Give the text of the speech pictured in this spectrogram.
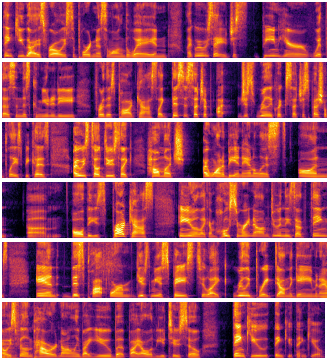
thank you guys for always supporting us along the way. And like we always say, just being here with us in this community for this podcast. Like this is such a I, just really quick, such a special place because I always tell Deuce like how much I want to be an analyst on um, all these broadcasts. And you know, like I'm hosting right now, I'm doing these other things, and this platform gives me a space to like really break down the game. And I always feel empowered not only by you but by all of you too. So thank you, thank you, thank you.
